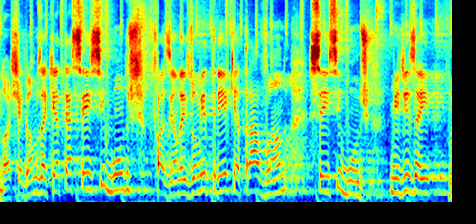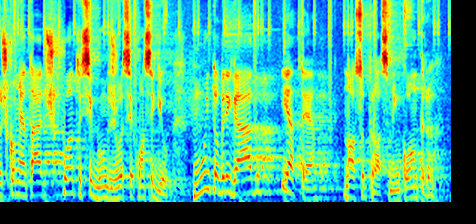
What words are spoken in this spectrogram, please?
Nós chegamos aqui até 6 segundos fazendo a isometria, que é travando 6 segundos. Me diz aí nos comentários quantos segundos você conseguiu. Muito obrigado e até nosso próximo encontro.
